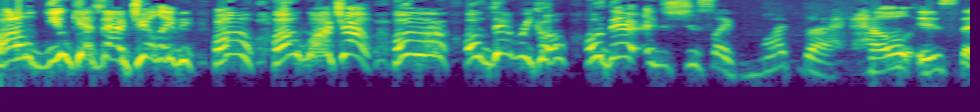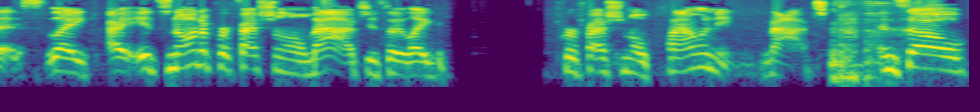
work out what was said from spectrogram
Oh, you get that jelly? Oh, oh, watch out! Oh, oh, there we go! Oh, there! And it's just like, what the hell is this? Like, I, it's not a professional match. It's a like professional clowning match. And so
